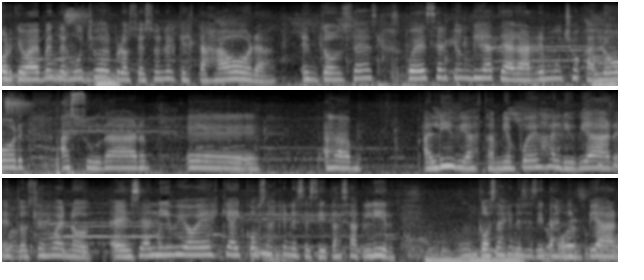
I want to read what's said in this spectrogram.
porque va a depender mucho del proceso en el que estás ahora. Entonces puede ser que un día te agarre mucho calor, a sudar, eh, alivias, también puedes aliviar. Entonces, bueno, ese alivio es que hay cosas que necesitas salir, cosas que necesitas limpiar.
